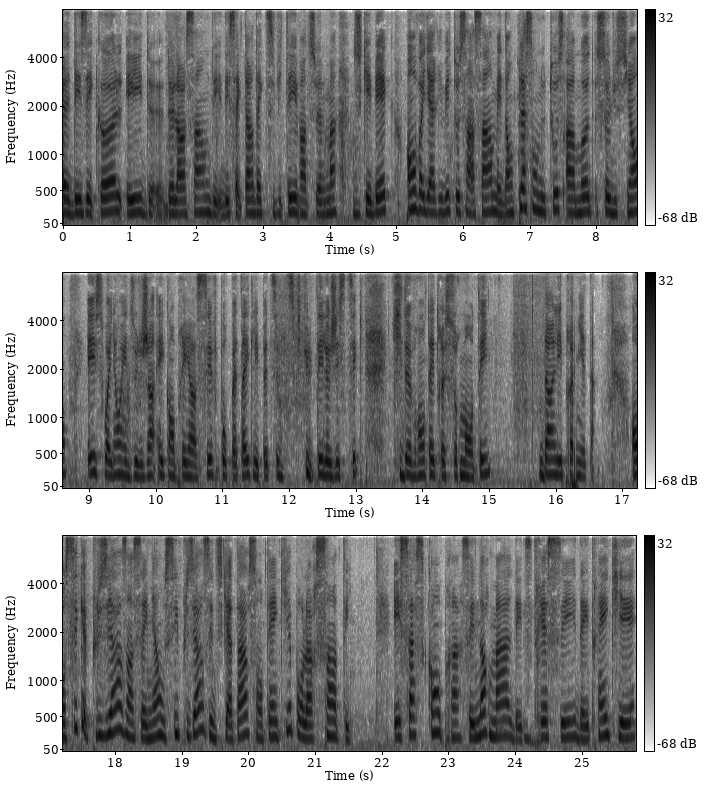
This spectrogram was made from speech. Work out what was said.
euh, des écoles et de, de l'ensemble des, des, secteurs d'activité éventuellement du Québec, on va y arriver tous ensemble. Mais donc, plaçons-nous tous en mode solution et soyons indulgents et compréhensifs pour peut-être les petites difficultés logistiques qui devront être surmontées dans les premiers temps. On sait que plusieurs enseignants aussi, plusieurs éducateurs sont inquiets pour leur santé. Et ça se comprend. C'est normal d'être stressé, d'être inquiet,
